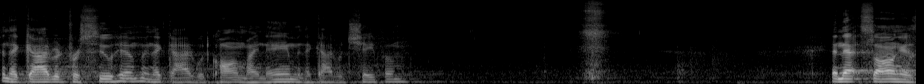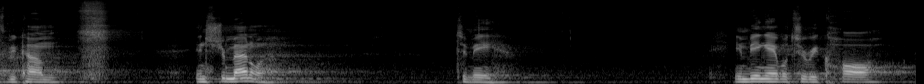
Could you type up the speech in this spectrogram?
and that God would pursue him, and that God would call him by name, and that God would shape him. And that song has become instrumental to me in being able to recall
